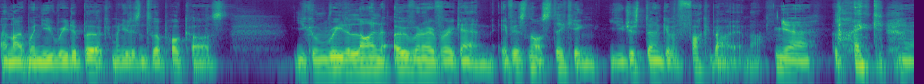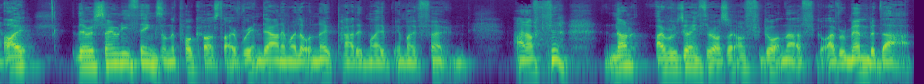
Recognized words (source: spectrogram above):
and like when you read a book and when you listen to a podcast. You can read a line over and over again. If it's not sticking, you just don't give a fuck about it enough. yeah, Like Yeah. I, there are so many things on the podcast that I've written down in my little notepad in my in my phone, and I've none. I was going through. I was like, I've forgotten that. I've, forgot, I've remembered that,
